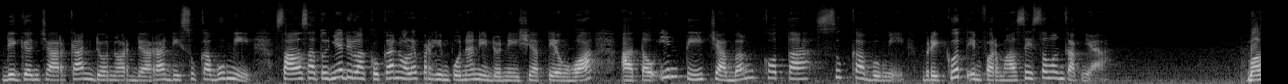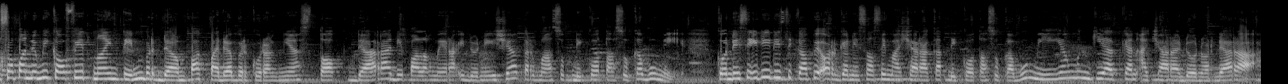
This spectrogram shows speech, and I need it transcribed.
digencarkan donor darah di Sukabumi. Salah satunya dilakukan oleh Perhimpunan Indonesia Tionghoa atau INTI Cabang Kota Sukabumi. Berikut informasi selengkapnya. Masa pandemi COVID-19 berdampak pada berkurangnya stok darah di Palang Merah Indonesia termasuk di kota Sukabumi. Kondisi ini disikapi organisasi masyarakat di kota Sukabumi yang menggiatkan acara donor darah.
